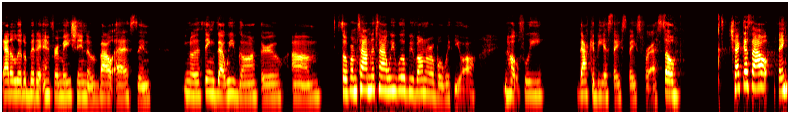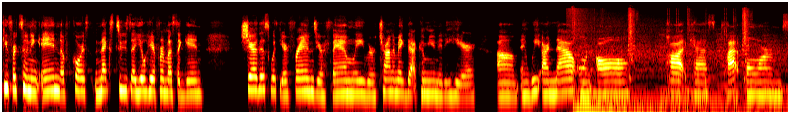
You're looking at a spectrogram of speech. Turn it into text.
Got a little bit of information about us and you know the things that we've gone through. Um, so from time to time, we will be vulnerable with you all, and hopefully that could be a safe space for us. So check us out. Thank you for tuning in. Of course, next Tuesday you'll hear from us again. Share this with your friends, your family. We're trying to make that community here. Um, and we are now on all podcast platforms.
